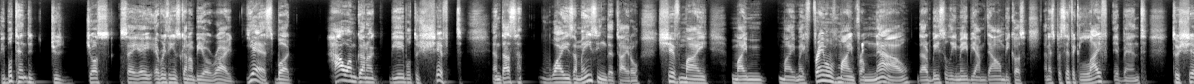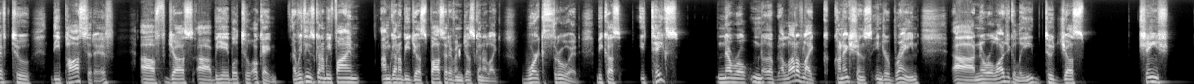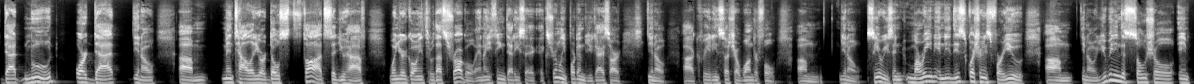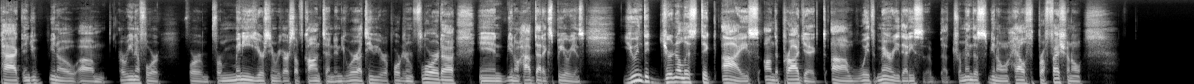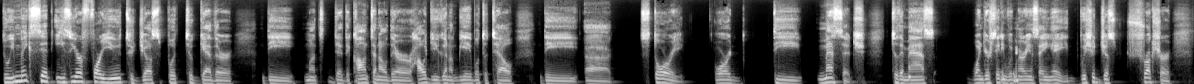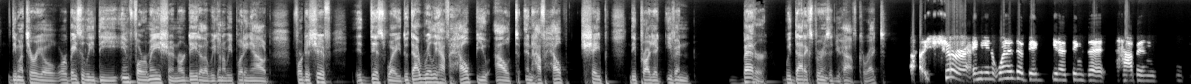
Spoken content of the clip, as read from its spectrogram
people tend to just say, hey, everything is to be all right. Yes, but how I'm to be able to shift. And that's why it's amazing the title shift my my my my frame of mind from now that basically maybe I'm down because in a specific life event to shift to the positive of just uh, be able to okay everything's gonna be fine. I'm gonna be just positive and just gonna like work through it because it takes neuro a lot of like connections in your brain uh, neurologically to just change that mood or that you know um, mentality or those thoughts that you have when you're going through that struggle. And i think that is extremely important that you guys are you know uh, creating such a wonderful um, you know series. And maureen and this question is for you. Um, you know you've been in the social impact and you you know um, arena for for for many years in regards of content. And you were a tv reporter in florida and you know have that experience you in the journalistic eyes on the project um, with mary that is a, a tremendous you know health professional do it makes it easier for you to just put together the the, the content out there? Or how are you to be able to tell the uh, story or the message to the mass when you're sitting with Mary and saying, hey, we should just structure the material or basically the information or data that we're going to be putting out for the shift this way, did that really have helped you out and have helped shape the project even better with that experience that you have, correct? Uh, sure. I mean, one of the big, you know, things that happens,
